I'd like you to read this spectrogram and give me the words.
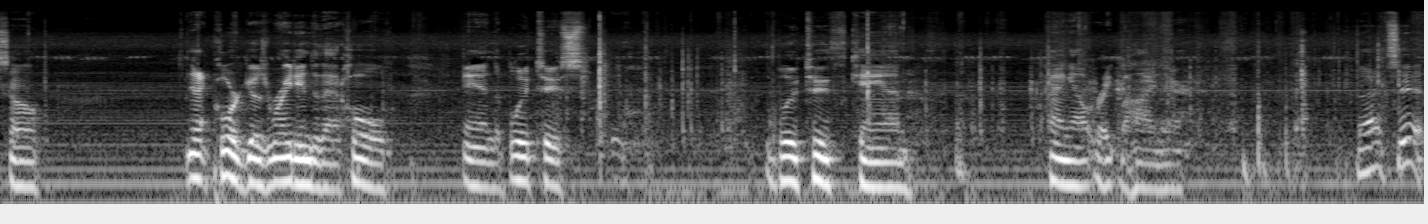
So that cord goes right into that hole and the Bluetooth the Bluetooth can hang out right behind there. That's it.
